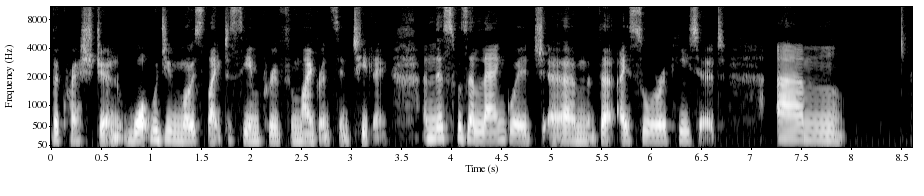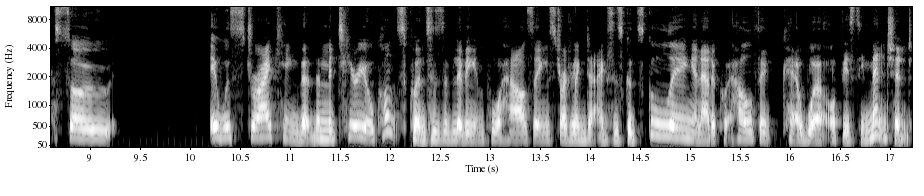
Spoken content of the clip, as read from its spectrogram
the question, what would you most like to see improved for migrants in Chile? And this was a language um, that I saw repeated. Um, so it was striking that the material consequences of living in poor housing, struggling to access good schooling, and adequate health care were obviously mentioned.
